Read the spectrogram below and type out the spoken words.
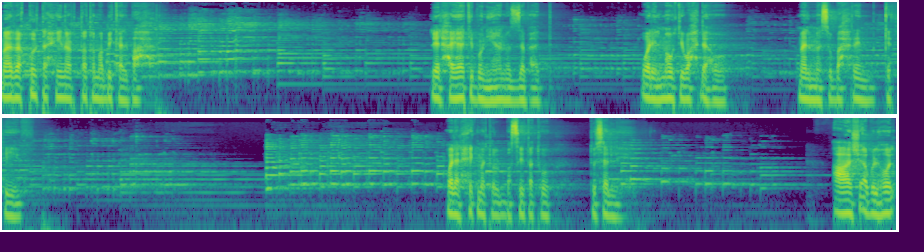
ماذا قلت حين ارتطم بك البحر؟ للحياة بنيان الزبد وللموت وحده ملمس بحر كثيف. ولا الحكمة البسيطة تسلي. عاش أبو الهول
